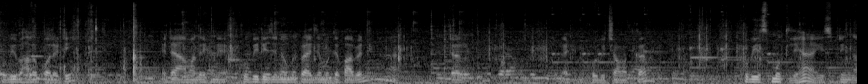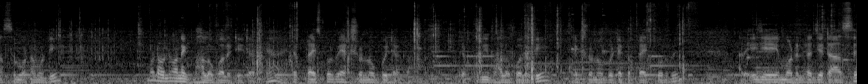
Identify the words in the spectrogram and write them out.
খুবই ভালো কোয়ালিটি এটা আমাদের এখানে খুবই রিজনেবল প্রাইসের মধ্যে পাবেন হ্যাঁ? এটার দেখেন খুবই চমৎকার, খুবই স্মুথলি হ্যাঁ? স্প্রিং আছে মোটামুটি। মোটামুটি অনেক ভালো কোয়ালিটি এটা হ্যাঁ? এটা প্রাইস পড়বে একশো নব্বই টাকা। এটা খুবই ভালো কোয়ালিটি একশো নব্বই টাকা প্রাইস পড়বে। আর এই যে এই মডেলটা যেটা আছে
